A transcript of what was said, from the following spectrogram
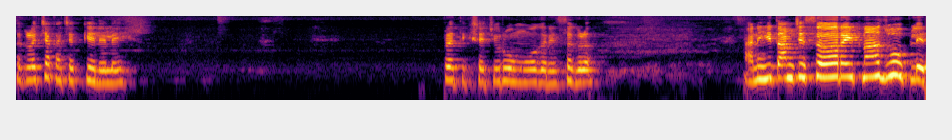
सगळं चकाचक केलेलं आहे. प्रतीक्षाची रूम वगैरे सगळं. आणि इथं आमचे सर आहेत ना झोपलेत.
